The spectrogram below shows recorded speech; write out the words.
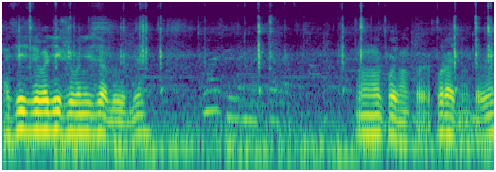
А здесь заводить его нельзя будет, да? Можно? Ну, я понял, аккуратненько, да?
